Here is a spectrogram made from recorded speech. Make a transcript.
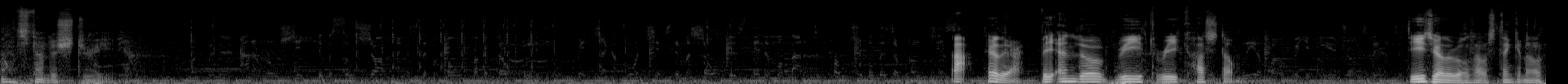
Oh, the street. Ah, here they are. The Endo V3 Custom. These are the wheels I was thinking of.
